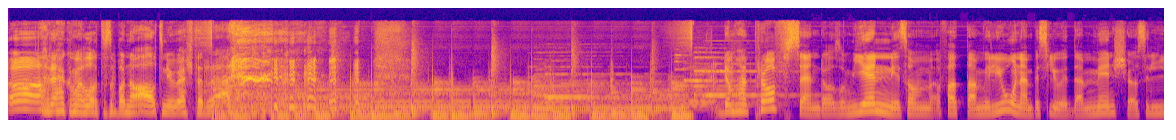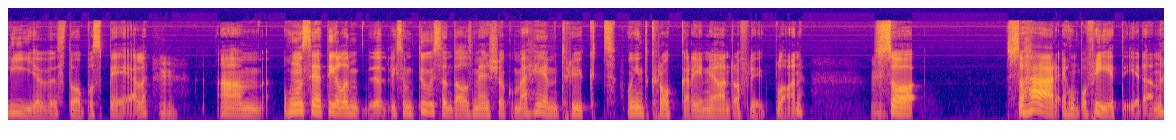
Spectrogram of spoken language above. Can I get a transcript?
Åh, det här kommer att låta så banalt nu efter det där. De här proffsen då, som Jenny som fattar miljoner beslut där människors liv står på spel. Mm. Um, hon ser till att liksom, tusentals människor kommer hem tryggt och inte krockar in i andra flygplan. Så, så här är hon på fritiden.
